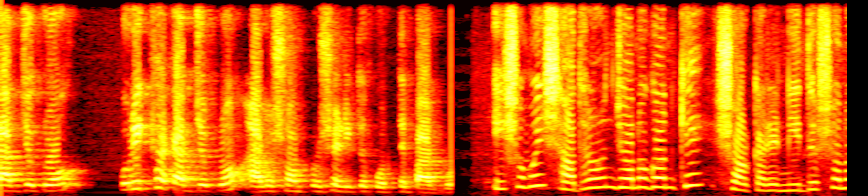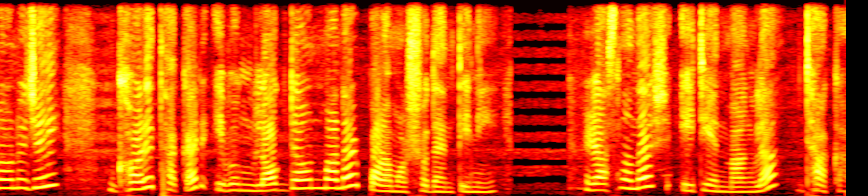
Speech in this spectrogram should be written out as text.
কার্যক্রম, পরীক্ষা কার্যক্রম আরও সম্প্রসারিত করতে পারব। এ সময় সাধারণ জনগণকে সরকারের নির্দেশনা অনুযায়ী ঘরে থাকার এবং লকডাউন মানার পরামর্শ দেন তিনি। রাসনা দাস এটিএন বাংলা ঢাকা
